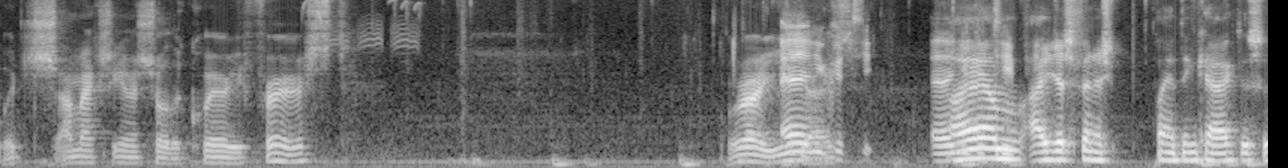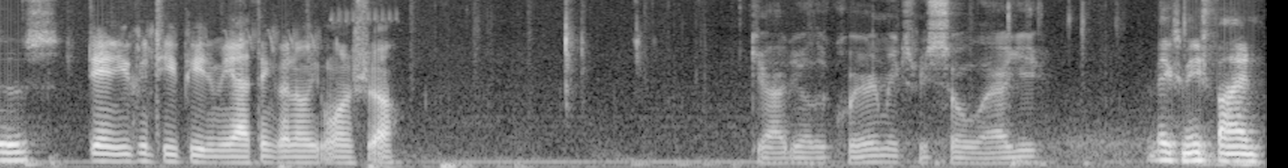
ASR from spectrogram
which I'm actually going to show the quarry first. Where are you And you guys? could. And then I you am. I just finished planting cactuses. Danny, you can TP to me. I think I know what you want to show. God, yo, the quarry makes me so laggy. It makes me fine.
